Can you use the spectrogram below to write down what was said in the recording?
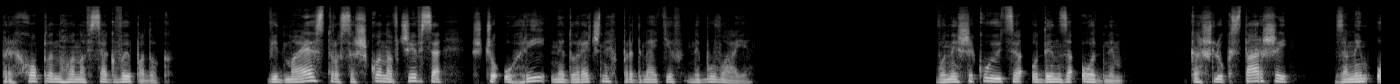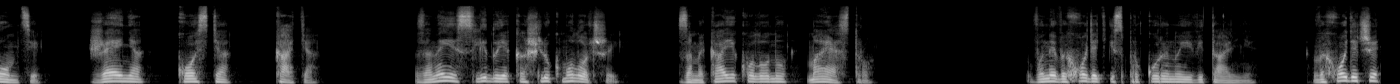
прихопленого на всяк випадок. Від маестро Сашко навчився, що у грі недоречних предметів не буває. Вони шикуються один за одним. Кашлюк старший, за ним омці Женя, Костя, Катя. За неї слідує кашлюк молодший, замикає колону маестро. Вони виходять із прокуреної вітальні. Виходячи,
